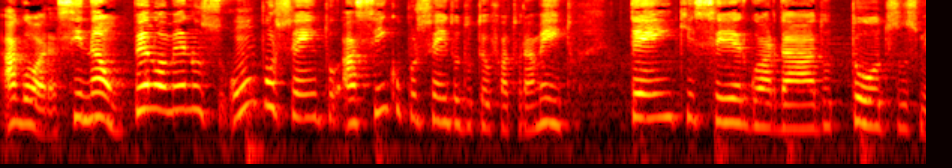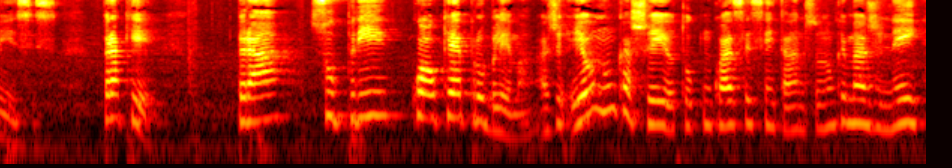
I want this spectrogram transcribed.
Agora, se não, pelo menos 1% a 5% do teu faturamento tem que ser guardado todos os meses. Para quê? Para suprir qualquer problema. Eu nunca achei, eu tô com quase 60 anos, eu nunca imaginei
